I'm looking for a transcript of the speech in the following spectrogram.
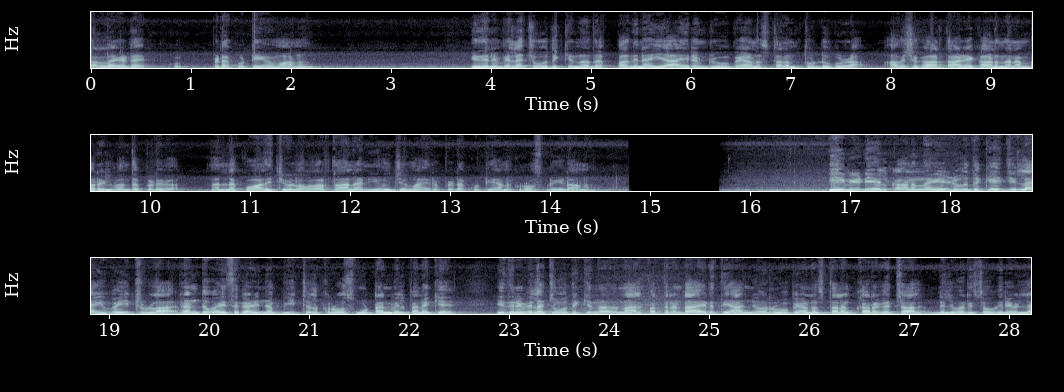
തള്ളയുടെ പിടക്കുട്ടിയുമാണ്. ഇതിന് വില ചോദിക്കുന്നത് പതിനയ്യായിരം രൂപയാണ് സ്ഥലം തൊടുപുഴ. ആവശ്യക്കാർ താഴെ കാണുന്ന നമ്പറിൽ ബന്ധപ്പെടുക. നല്ല ക്വാളിറ്റിയുള്ള വളർത്താൻ അനുയോജ്യമായൊരു പിടക്കുട്ടിയാണ് ക്രോസ് ബ്രീഡാണ്. ഈ വീഡിയോയിൽ കാണുന്ന എഴുപത് കെ ജി ലൈവ് വെയിറ്റ് ഉള്ള രണ്ട് വയസ്സ് കഴിഞ്ഞ ബീറ്റൽ ക്രോസ് മുട്ടൻ വിൽപ്പനയ്ക്ക് ഇതിന് വില ചോദിക്കുന്നത് നാൽപ്പത്തിരണ്ടായിരത്തി അഞ്ഞൂറ് രൂപയാണ് സ്ഥലം കറുകച്ചാൽ ഡെലിവറി സൗകര്യമില്ല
